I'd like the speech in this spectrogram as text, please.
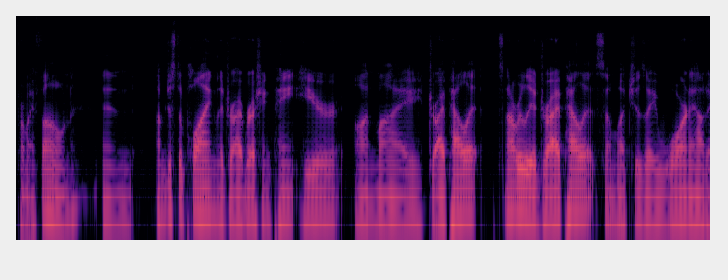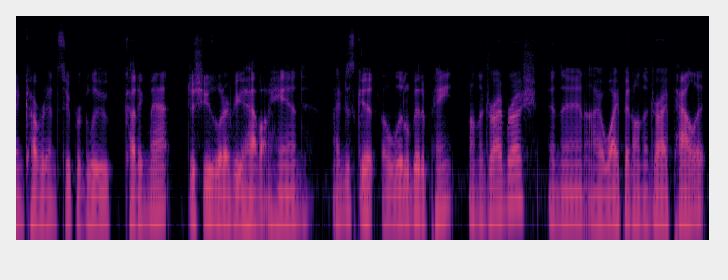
for my phone. And I'm just applying the dry brushing paint here on my dry palette. It's not really a dry palette so much as a worn out and covered in super glue cutting mat. Just use whatever you have on hand. I just get a little bit of paint on the dry brush and then I wipe it on the dry palette.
